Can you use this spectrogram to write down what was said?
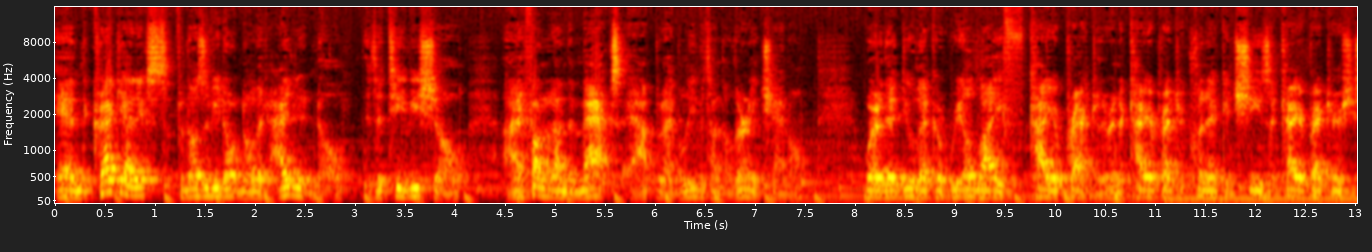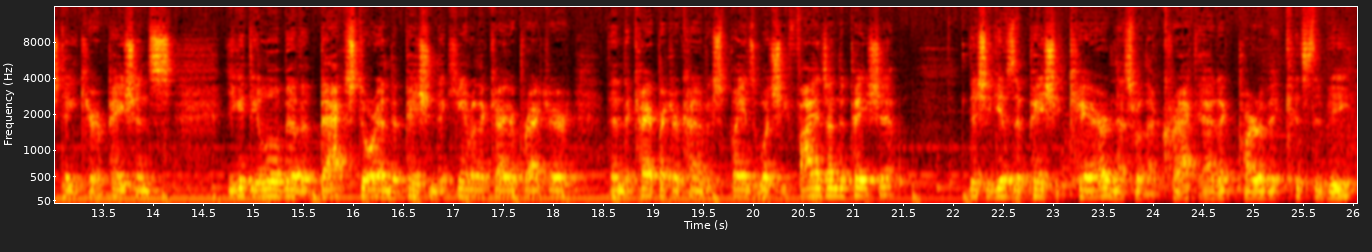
And the Crack Addicts, for those of you don't know, like I didn't know, is a TV show. I found it on the Max app, but I believe it's on the Learning Channel, where they do like a real life chiropractor. They're in a chiropractor clinic, and she's a chiropractor and she's taking care of patients. You get the, a little bit of a backstory on the patient that came to the chiropractor. Then the chiropractor kind of explains what she finds on the patient. Then she gives the patient care, and that's where the cracked addict part of it gets to be.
